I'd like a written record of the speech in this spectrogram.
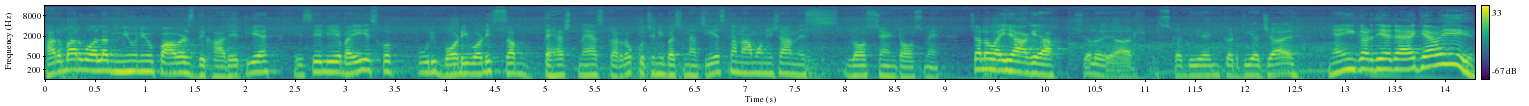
हर बार वो अलग न्यू न्यू पावर्स दिखा देती है। इसीलिए भाई इसको पूरी बॉडी वॉडी सब तहस नहस कर दो कुछ नहीं बचना चाहिए। इसका नामो निशान इस लॉस सेंटोस में। चलो भाई आ गया। चलो यार इसका दी एंड कर दिया जाए। यहीं कर दिया जाए क्या भाई?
